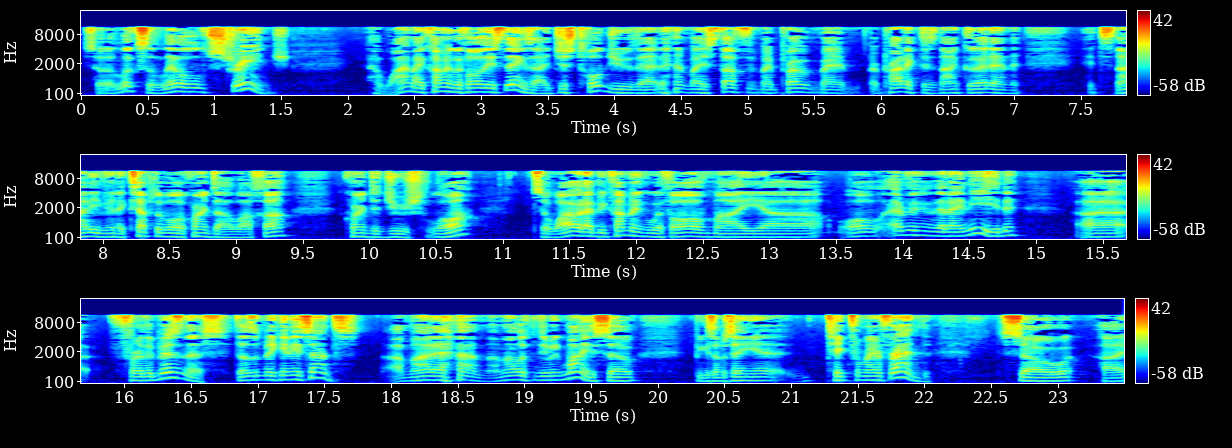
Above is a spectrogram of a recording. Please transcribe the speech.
So it looks a little strange. Why am I coming with all these things? I just told you that my stuff, my, pro, my, my product is not good and it's not even acceptable according to halacha according to Jewish law. So why would I be coming with all of my uh, all everything that I need uh, for the business? It doesn't make any sense. I'm not I'm not looking to make money. So because I'm saying it, take from my friend. So uh,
